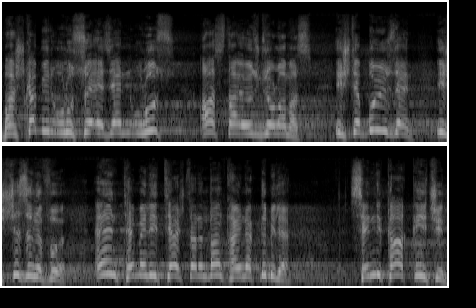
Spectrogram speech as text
başka bir ulusu ezen ulus asla özgür olamaz. İşte bu yüzden işçi sınıfı en temel ihtiyaçlarından kaynaklı bile sendika hakkı için,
